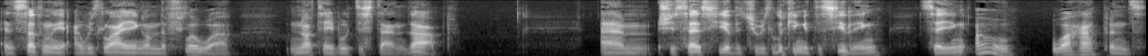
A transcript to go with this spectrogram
and suddenly I was lying on the floor, not able to stand up. Um, she says here that she was looking at the ceiling, saying, Oh, what happened?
